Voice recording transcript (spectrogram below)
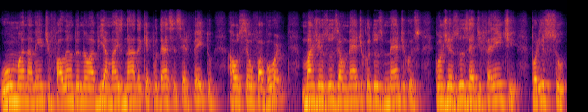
Humanamente falando, não havia mais nada que pudesse ser feito ao seu favor. Mas Jesus é o médico dos médicos. Com Jesus é diferente. Por isso,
